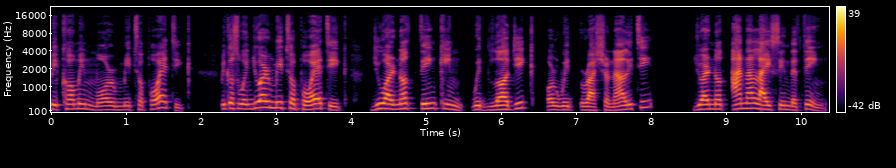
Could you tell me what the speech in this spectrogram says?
becoming more mythopoetic. Because when you are mythopoetic, you are not thinking with logic or with rationality. You are not analyzing the thing.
